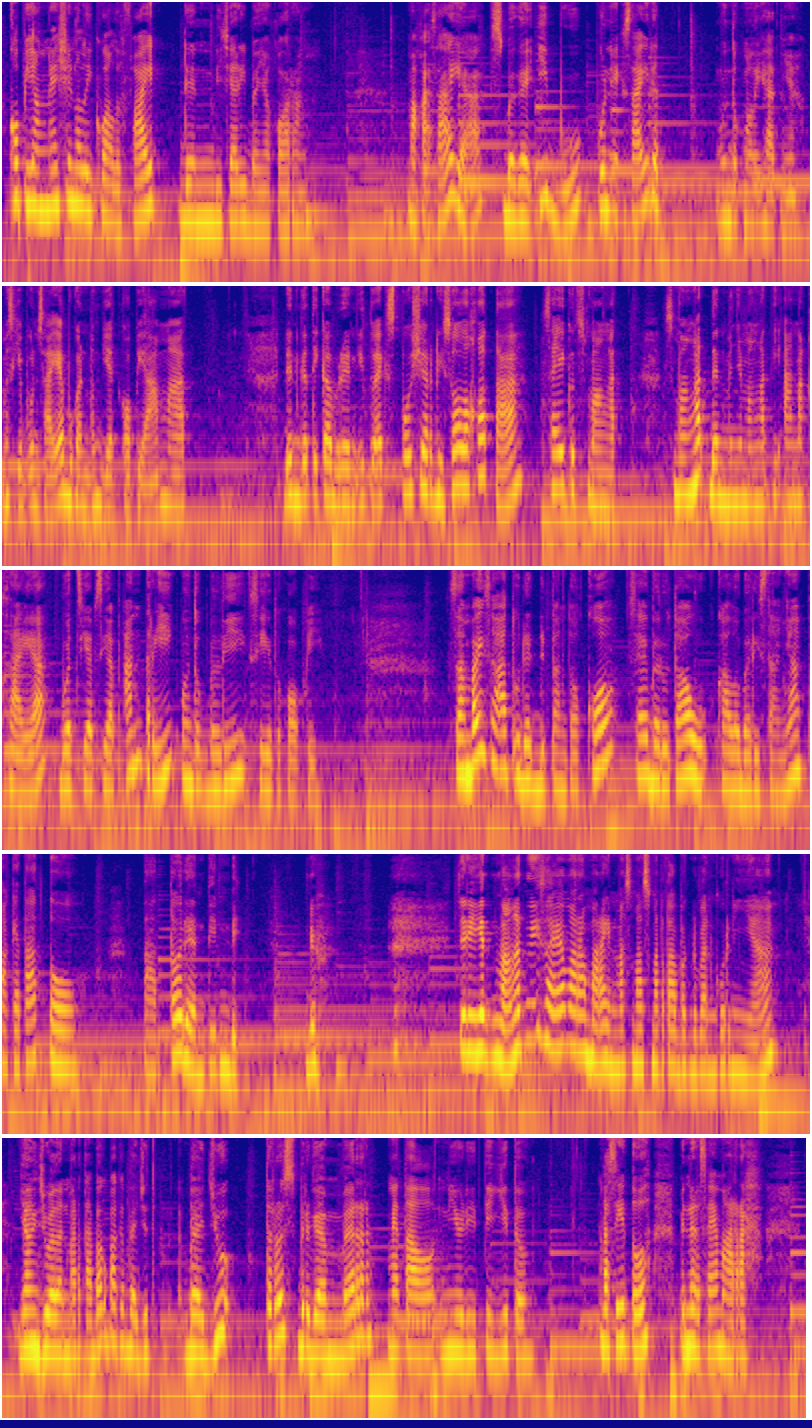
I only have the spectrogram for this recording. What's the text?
kopi yang nationally qualified dan dicari banyak orang maka saya sebagai ibu pun excited untuk melihatnya meskipun saya bukan penggiat kopi amat dan ketika brand itu exposure di Solo kota saya ikut semangat semangat dan menyemangati anak saya buat siap-siap antri untuk beli si itu kopi. Sampai saat udah di depan toko, saya baru tahu kalau baristanya pakai tato. Tato dan tindik. Duh. Jadi inget banget nih saya marah-marahin mas-mas martabak depan Kurnia yang jualan martabak pakai baju baju terus bergambar metal nudity gitu. Pas itu bener saya marah.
